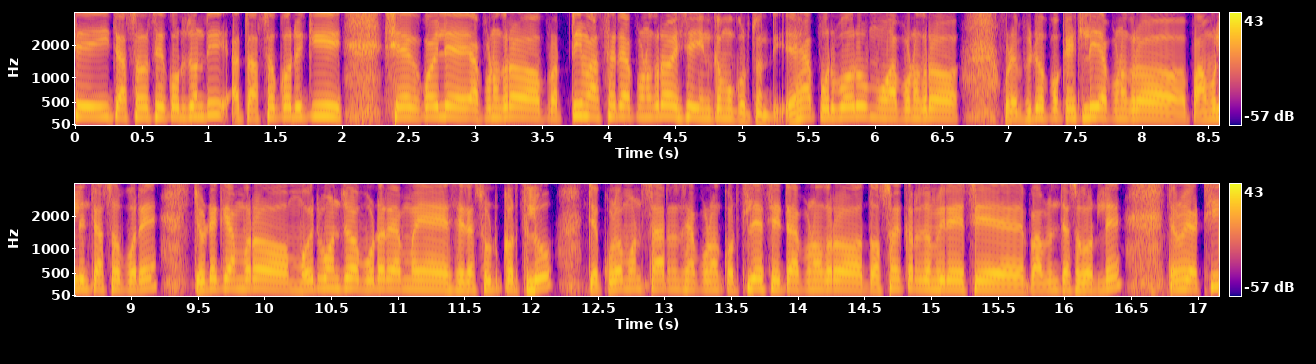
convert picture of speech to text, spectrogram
সে এই চাষ সে করছেন চাষ করিকি সে কহিলে আপনার প্রতি মাসের আপনার সে ইনকম করছেন এর পূর্ব মু আপনার গোটে ভিডিও পকাইলি আপনার পামোলিন চাষ উপরে যেটাকি আমার ময়ূরভঞ্জ বোর্ডরে আমি সেটা সুট করলু যে কুলমন সার আপনার করলে সেটা আপনার দশ একর জমিরে সে ପାବଲିନ ଚାଷ କରୁଥିଲେ ତେଣୁ ଏଠି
